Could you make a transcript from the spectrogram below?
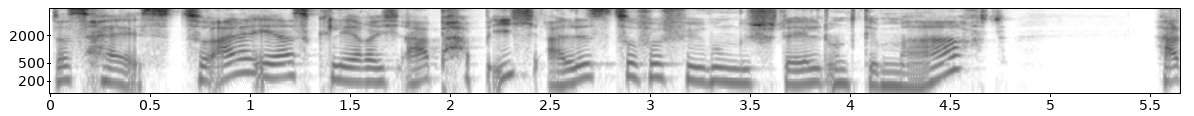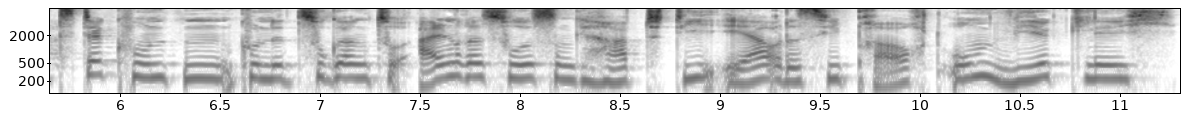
Das heißt, zuallererst kläre ich ab, habe ich alles zur Verfügung gestellt und gemacht? Hat der Kunden, Kunde Zugang zu allen Ressourcen gehabt, die er oder sie braucht, um wirklich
